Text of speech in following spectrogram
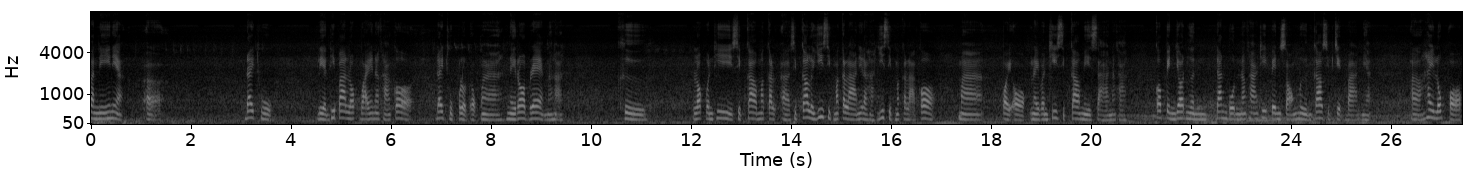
วันนี้เนี่ยได้ถูกเหรียญที่ป้าล็อกไว้นะคะ ก็ได้ถูกปลดออกมาในรอบแรกนะคะ คือล็อกวันที่ 19 มกรา19 หรือ 20 มกรานี่แหละค่ะ 20 มกราก็มา ปล่อยออกในวันที่ 19 เมษายนนะคะ ก็เป็นยอดเงินด้านบนนะคะที่เป็น 20,097 บาทเนี่ยให้ลบออก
